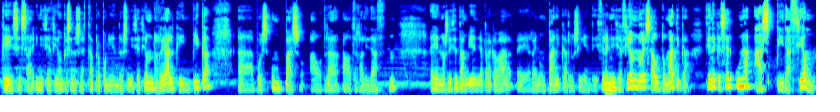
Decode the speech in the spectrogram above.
qué es esa iniciación que se nos está proponiendo, esa iniciación real que implica ah, pues un paso a otra, a otra realidad. Nos dice también, ya para acabar, eh, Raymond Panicar lo siguiente. Dice, la iniciación no es automática, tiene que ser una aspiración.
